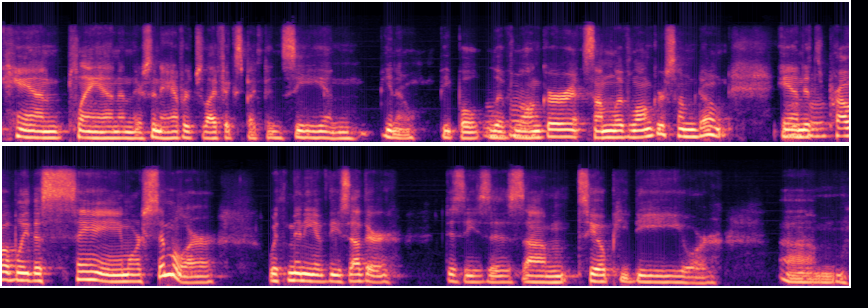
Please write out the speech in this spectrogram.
can plan, and there's an average life expectancy, and you know, people live longer. Some live longer, some don't, and it's probably the same or similar with many of these other diseases, um, COPD or um,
